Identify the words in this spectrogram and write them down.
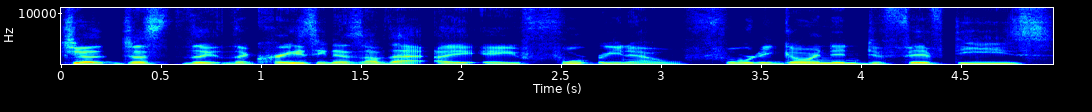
ju- just the the craziness of that. A, a four you know 40 going into 50s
